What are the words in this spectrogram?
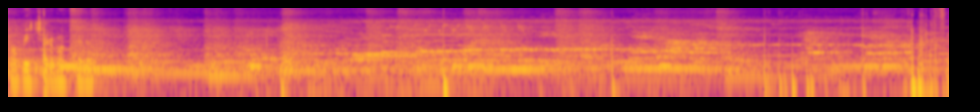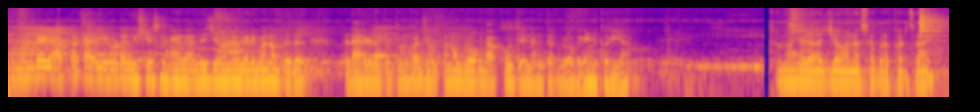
तो पिक्चर बघते तर. मंडळी आता काय एवढा विशेष नाही झाले जेवण वगैरे बनवतं तर. डायरेक्ट आता तुमका जेवताना ब्लॉग दाखवते नंतर ब्लॉग एंड करूया. तर मंडळी आज जेवण अशा प्रकारचं आहे.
